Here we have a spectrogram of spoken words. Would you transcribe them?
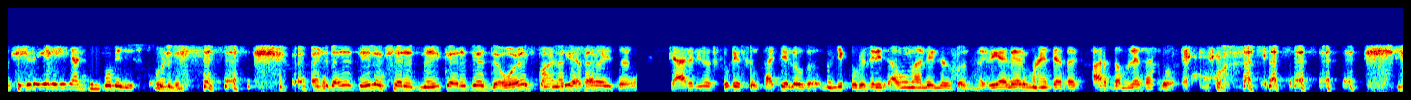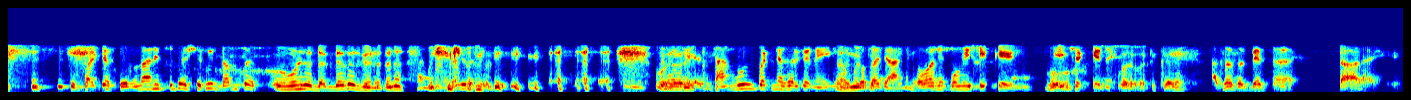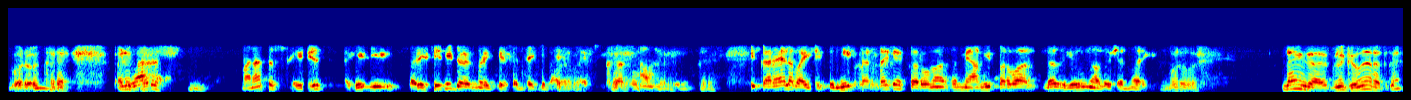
तिकडे गेले की ते आणखीन पुढे दिसतो. पुढे. आणि त्याच्या ते लक्षात येत नाही की अरे त्या जवळच असं व्हायचं चार दिवस कुठे सुखाचे लोक म्हणजे कुठेतरी जाऊन आलेले लोक घरी आल्यावर म्हणे ते आता फार दमल्यासारखं होत सुखाच्या सेवनाने सुद्धा शरीर दमतं म्हणून तो दगदगच घेऊन होतं ना आहे. सांगून पटण्यासारखं नाही सांगून स्वतःच्या. अनुभवाने कोणी शिकेल हो. हे शक्य नाही बरोबर. आता सध्याचा काळ आहे बरोबर खरं. आणि मनाचं स्थैर्य ही जी परिस्थिती डळमळीची आहे सध्याची. बाहेर. ती करायला पाहिजे. तुम्ही करता काय करोना असं? मी आम्ही परवा लस घेऊन आलो शनिवारी. बरोबर. नाही तुम्ही घेऊन आलात का?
